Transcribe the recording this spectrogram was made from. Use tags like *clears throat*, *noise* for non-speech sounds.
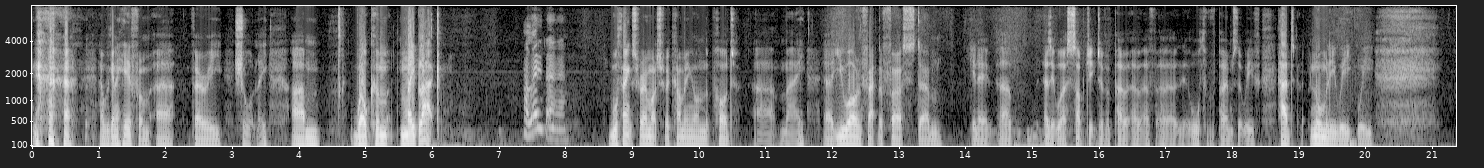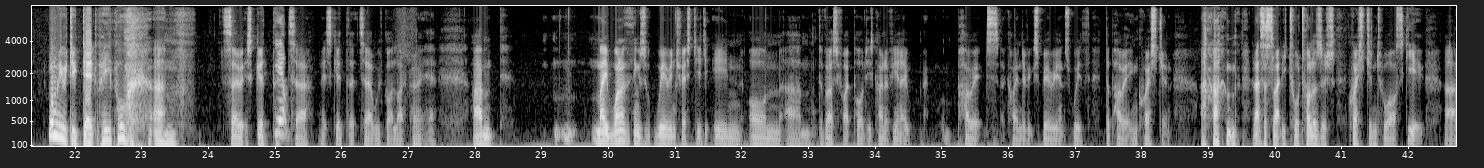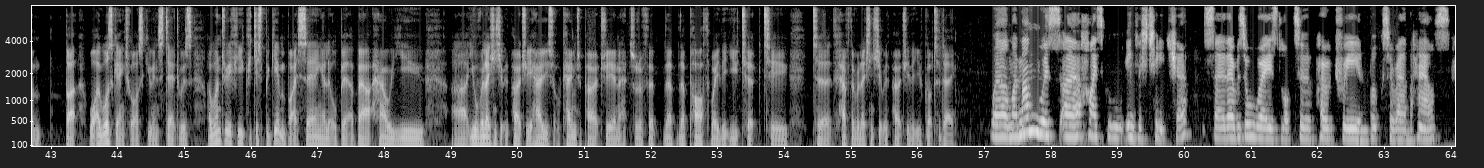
*laughs* and we're going to hear from uh, very shortly. Um, welcome, May Black. Hello there. Well, thanks very much for coming on the pod uh, May. Uh, you are, in fact, the first, um, you know, uh, as it were, subject of a po- of, uh, the author of poems that we've had. Normally, we we normally we do dead people, *laughs* um, so it's good that yep. Uh, it's good that uh, we've got a live poet here. Um, May, one of the things we're interested in on um, the Versify Pod is kind of you know poets' kind of experience with the poet in question. Um, that's a slightly tautologous question to ask you. Um, but what I was going to ask you instead was, I wonder if you could just begin by saying a little bit about how you, uh, your relationship with poetry, how you sort of came to poetry, and sort of the, the, the pathway that you took to to have the relationship with poetry that you've got today. Well, my mum was a high school English teacher, so there was always lots of poetry and books around the house.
